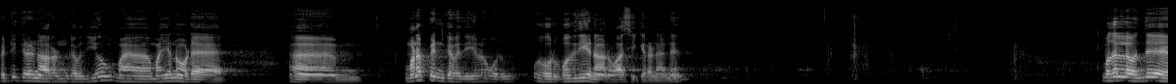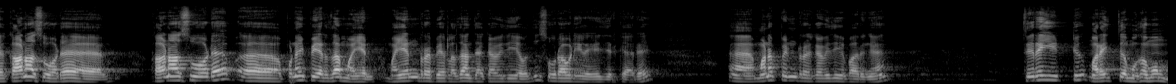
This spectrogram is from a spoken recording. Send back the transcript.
பெட்டிக்கடை நாரணன் கவிதையும் ம மயனோட மணப்பெண் கவிதையிலும் ஒரு ஒரு பகுதியை நான் வாசிக்கிறேன் நான். முதல்ல வந்து காணாசுவோட காணாசுவோட புனைப்பெயர் தான் மயன். மயன்ற பேரில் தான் அந்த கவிதையை வந்து சூறாவளியில் எழுதியிருக்காரு. மணப்பெண்ற கவிதையை பாருங்கள் திரையிட்டு மறைத்த முகமும்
